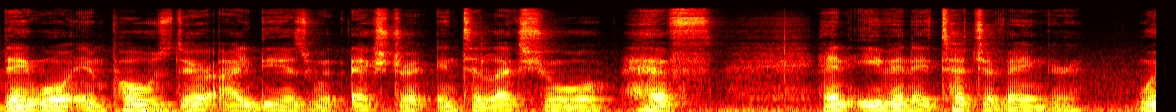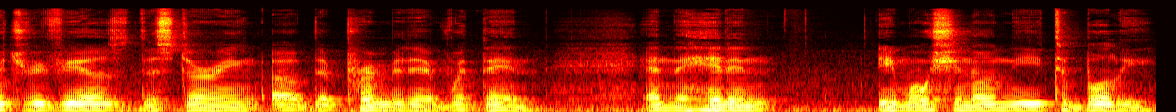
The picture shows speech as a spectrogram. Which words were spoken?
they will impose their ideas with extra intellectual heft and even a touch of anger, which reveals the stirring of the primitive within and the hidden emotional need to bully.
